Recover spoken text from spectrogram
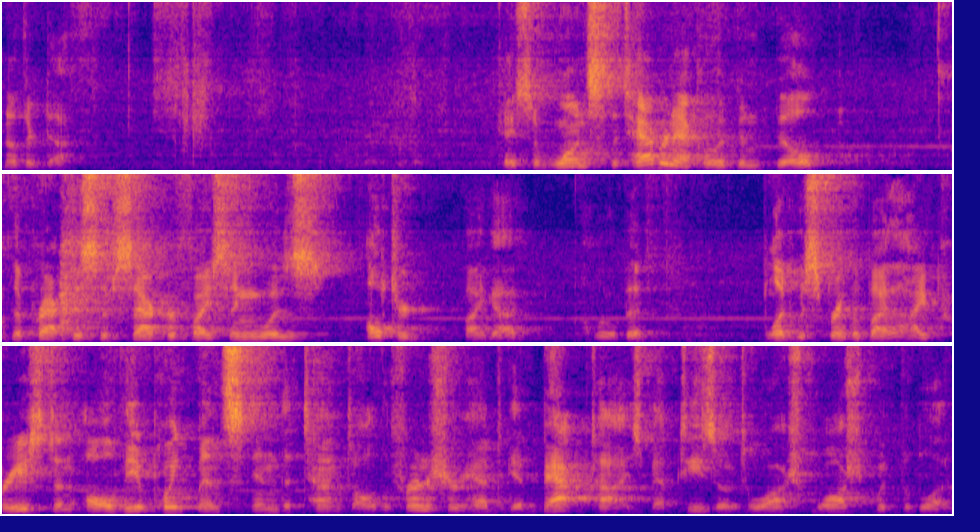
another death. Okay, so once the tabernacle had been built, the practice of sacrificing was altered by God a little bit. Blood was sprinkled by the high priest, and all the appointments in the tent, all the furniture had to get baptized, baptizo, to wash, washed with the blood.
